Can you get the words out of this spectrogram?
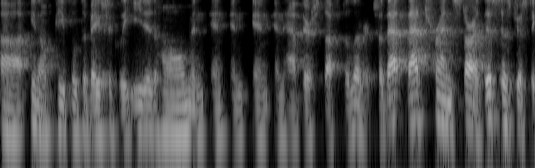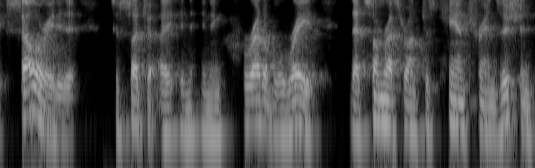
uh, you know, people to basically eat at home and, and, and, and have their stuff delivered. So that, that trend started. This has just accelerated it to such a, an, an incredible rate that some restaurants just can't transition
